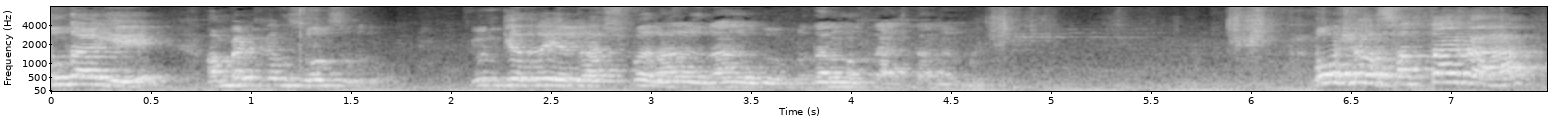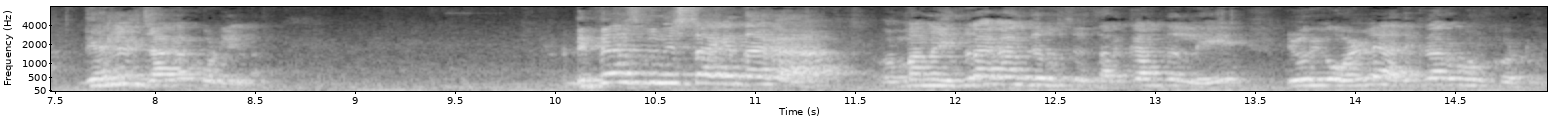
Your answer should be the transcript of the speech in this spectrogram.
ಒಂದಾಗಿ ಅಂಬೇಡ್ಕರ್ ಸೋಲ್ಸಿದ್ರು. ಇವನ್ ಗೆದ್ರೆ ಎಲ್ಲಿ ರಾಷ್ಟ್ರಪತಿ ಪ್ರಧಾನಮಂತ್ರಿ ಆಗ್ತಾನೆ ಬಹುಶಃ ಸತ್ತಾಗ ದೆಹಲಿ ಜಾಗ ಕೊಡ್ಲಿಲ್ಲ. ಡಿಫೆನ್ಸ್ ಮಿನಿಸ್ಟರ್ ಆಗಿದ್ದಾಗ ಮನ ಇಂದಿರಾ ಗಾಂಧಿ ಸರ್ಕಾರದಲ್ಲಿ ಇವರಿಗೆ ಒಳ್ಳೆ ಅಧಿಕಾರವನ್ನು ಕೊಟ್ಟರು.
